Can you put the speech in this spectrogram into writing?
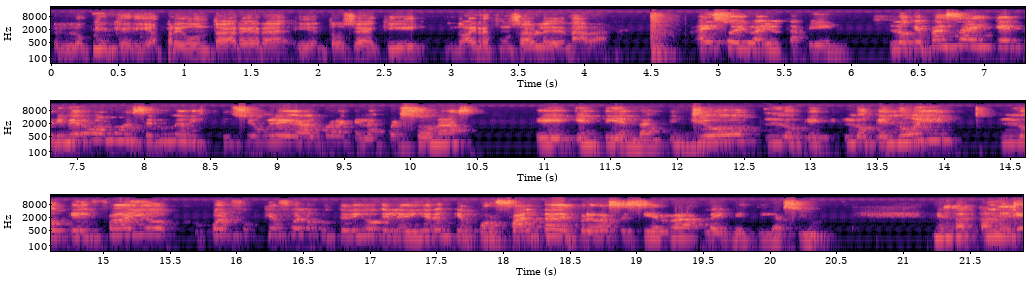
lo que quería preguntar era y entonces aquí no hay responsable de nada a eso iba yo también lo que pasa es que primero vamos a hacer una distinción legal para que las personas eh, entiendan. Yo lo que lo que no es lo que el fallo ¿cuál, qué fue lo que usted dijo que le dijeron que por falta de pruebas se cierra la investigación exactamente.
